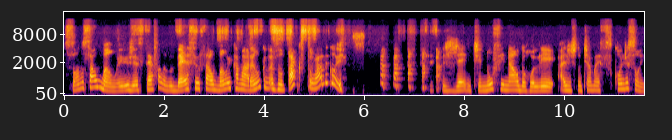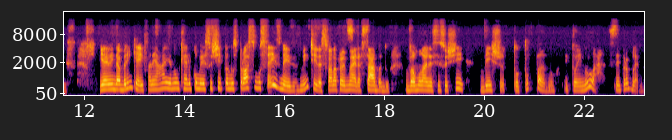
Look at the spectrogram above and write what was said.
só no salmão. Eu e Gessé falando, desce o salmão e camarão, que nós não tá acostumado com isso. Gente, no final do rolê, a gente não tinha mais condições. E aí eu ainda brinquei, falei, ah, eu não quero comer sushi pelos próximos seis meses. Mentira, se falar pra mim, Mayra, sábado, vamos lá nesse sushi? Bicho, tô topando e tô indo lá, sem problemas.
